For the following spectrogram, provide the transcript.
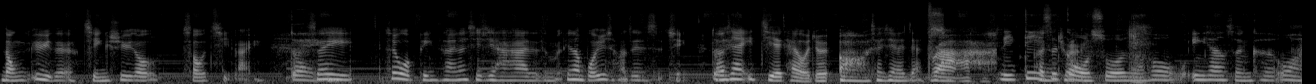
浓郁的情绪都收起来，对，所以，所以我平常那嘻嘻哈哈的什么，平常不会去想到这件事情。然后现在一揭开，我就哦，像现在这样，哇！你第一次跟我说，然后我印象深刻，哇，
